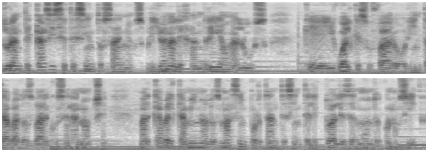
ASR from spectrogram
Durante casi 700 años brilló en Alejandría una luz que, igual que su faro orientaba a los barcos en la noche, marcaba el camino a los más importantes intelectuales del mundo conocido.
